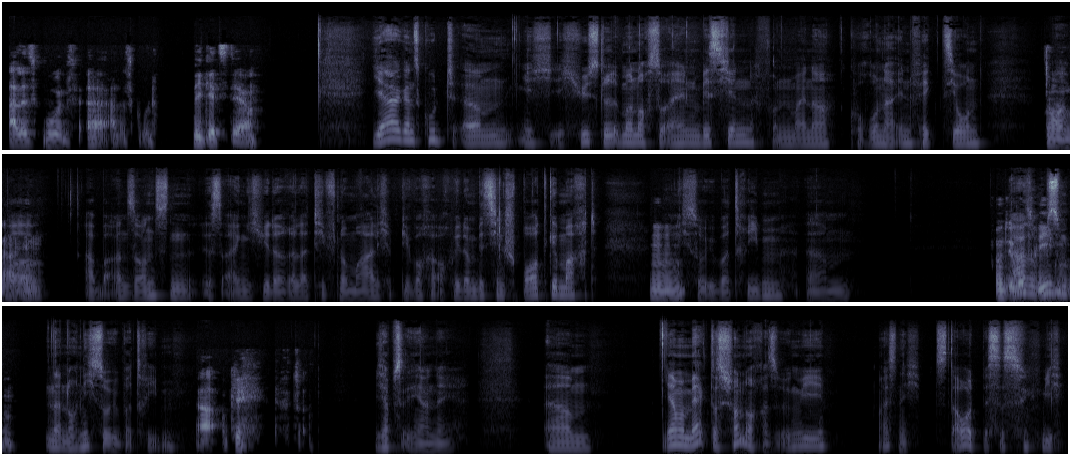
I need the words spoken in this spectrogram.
alles gut, äh, alles gut. Wie geht's dir? Ja, ganz gut. Ähm, ich, ich hüstel immer noch so ein bisschen von meiner Corona-Infektion. Oh aber, nein. Aber ansonsten ist eigentlich wieder relativ normal. Ich habe die Woche auch wieder ein bisschen Sport gemacht. Mhm. Nicht so übertrieben. Ähm, Und ja, übertrieben? So na, noch nicht so übertrieben. Ah, okay. Ich hab's, ja, nee. Ähm, ja, man merkt das schon noch. Also irgendwie, weiß nicht, es dauert, bis es irgendwie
